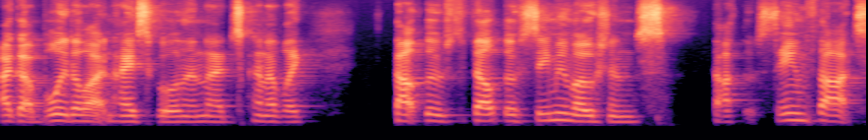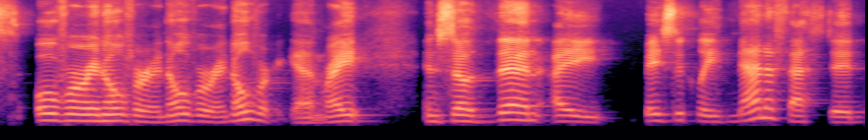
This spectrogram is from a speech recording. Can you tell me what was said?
I got bullied a lot in high school, and then I just kind of like felt those felt those same emotions, thought those same thoughts over and over and over and over again, right? And so then I basically manifested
